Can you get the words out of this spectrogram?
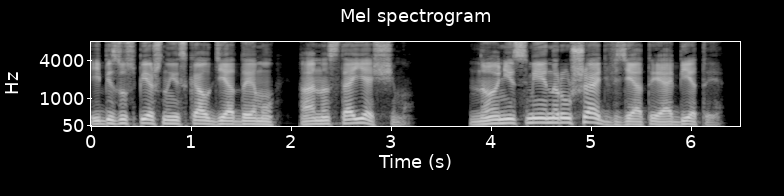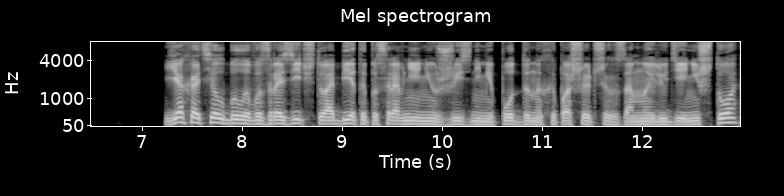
и безуспешно искал диадему, а настоящему. Но не смей нарушать взятые обеты. Я хотел было возразить, что обеты по сравнению с жизнями подданных и пошедших за мной людей ничто,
